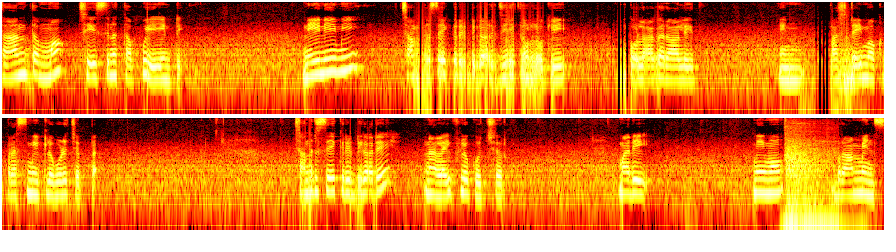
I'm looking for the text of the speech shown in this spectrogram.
శాంతమ్మ చేసిన తప్పు ఏంటి? నేనేమి చంద్రశేఖర్ రెడ్డి గారి జీవితంలోకి ఇంకోలాగా రాలేదు. నేను ఫస్ట్ టైం ఒక ప్రెస్ మీట్లో కూడా చెప్పా. చంద్రశేఖర్ రెడ్డి గారే నా లైఫ్లోకి వచ్చారు. మరి మేము బ్రాహ్మిన్స్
